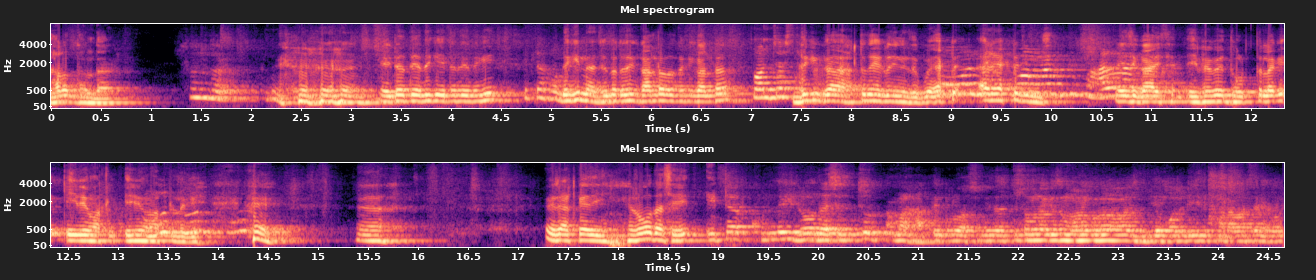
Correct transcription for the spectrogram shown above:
ঝাড়ার ধান্দা। এটা দিয়ে দেখি এটা দিয়ে দেখি। দেখি না জুতাটা দেখি গালটা দেখি গালটা দেখি গা হাতটা দেখি একটা জিনিস দেখব। একটা আরে একটা জিনিস। এই যে গায়ে এইভাবে ধরতে লাগে এইভাবে মারতে এইভাবে মারতে লাগে। হ্যাঁ এটা আটকে দিই রোদ আছে এটা খুললেই রোদ আছে বুঝছ আমার হাতে পুরো অসুবিধা হচ্ছে তোমরা কিছু মনে করো আমার ভিডিও কোয়ালিটি খারাপ আছে এখন।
